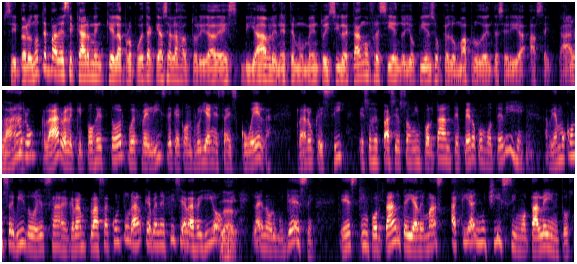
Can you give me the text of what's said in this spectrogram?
Sí, pero ¿no te parece, Carmen, que la propuesta que hacen las autoridades es viable en este momento? Y si lo están ofreciendo, yo pienso que lo más prudente sería aceptar. Claro, claro, el equipo gestor, pues feliz de que construyan esa escuela. Claro que sí, esos espacios son importantes, pero como te dije, habíamos concebido esa gran plaza cultural que beneficia a la región, la enorgullece es importante y además aquí hay muchísimos talentos.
